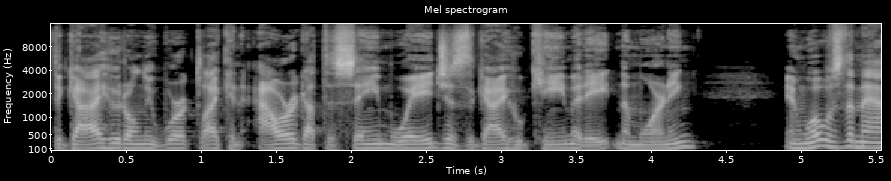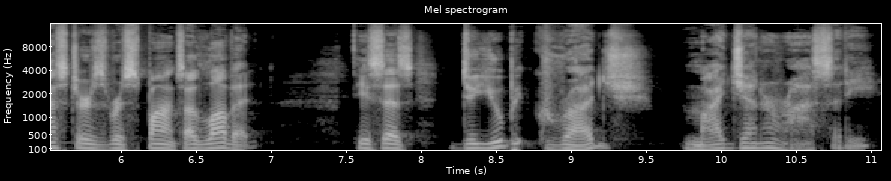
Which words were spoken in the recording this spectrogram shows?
the guy who'd only worked like an hour got the same wage as the guy who came at eight in the morning. And what was the master's response? I love it. He says, Do you begrudge my generosity?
